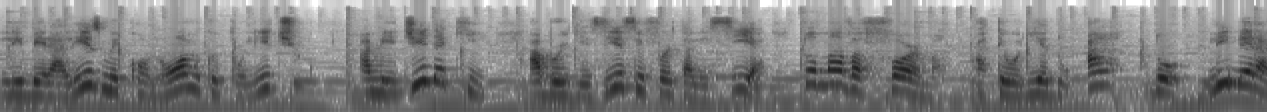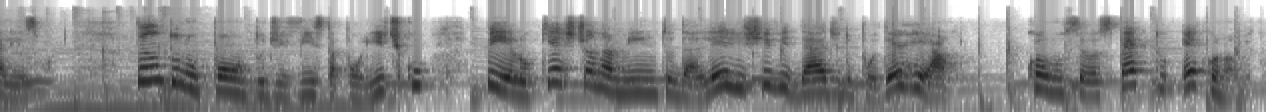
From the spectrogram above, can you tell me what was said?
Liberalismo econômico e político, à medida que a burguesia se fortalecia, tomava forma a teoria do A do liberalismo tanto no ponto de vista político, pelo questionamento da legitimidade do poder real, como seu aspecto econômico.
